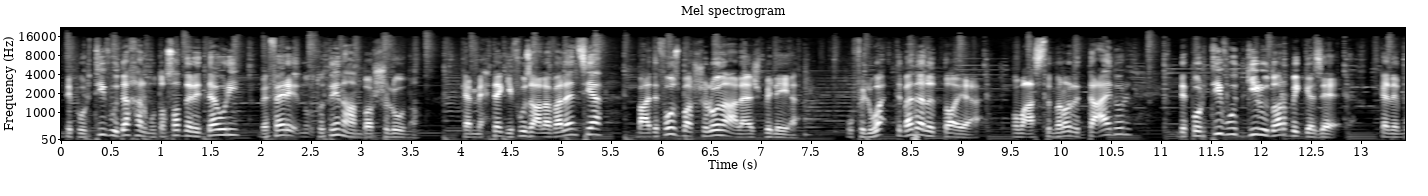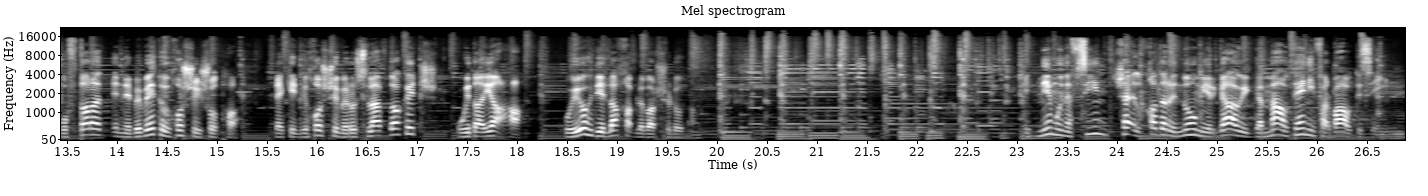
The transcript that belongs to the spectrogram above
ديبورتيفو دخل متصدر الدوري بفارق نقطتين عن برشلونة. كان محتاج يفوز على فالنسيا بعد فوز برشلونة على إشبيلية. وفي الوقت بدل الضايع ومع استمرار التعادل ديبورتيفو تجيله ضربة جزاء. كان المفترض إن بيبيتو يخش يشوطها لكن يخش ميروسلاف دوكيتش ويضيعها ويهدي اللقب لبرشلونة. اتنين منافسين شاء القدر إنهم يرجعوا يتجمعوا تاني في 94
